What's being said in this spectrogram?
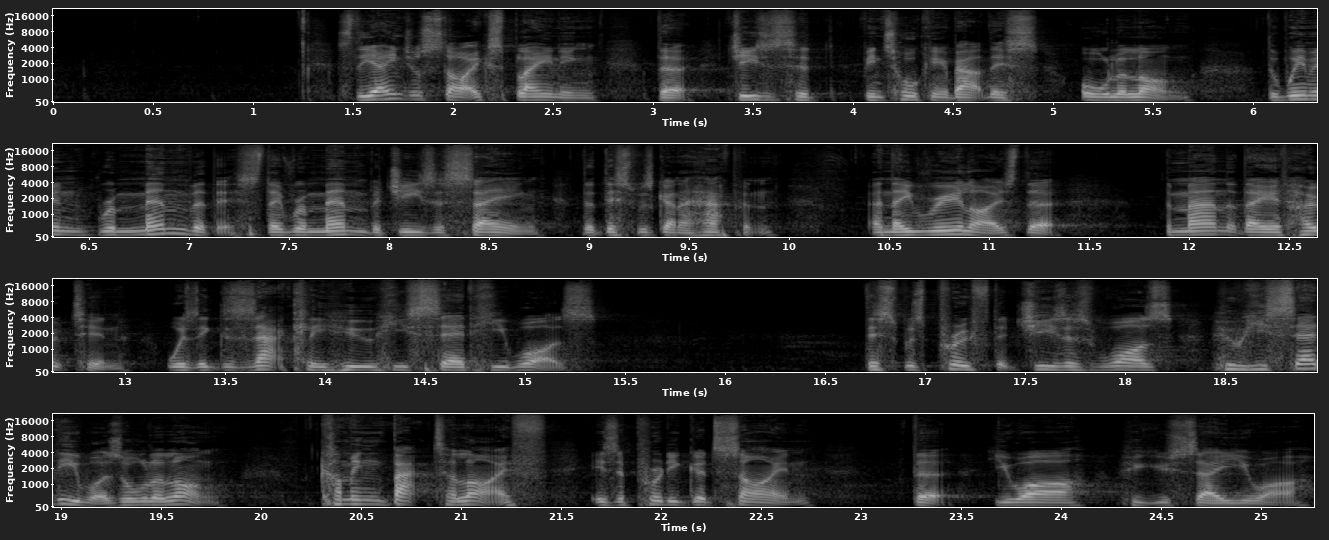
So the angels start explaining that Jesus had been talking about this all along. The women remember this. They remember Jesus saying that this was going to happen. And they realized that the man that they had hoped in was exactly who he said he was. This was proof that Jesus was who he said he was all along. Coming back to life is a pretty good sign that you are who you say you are.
